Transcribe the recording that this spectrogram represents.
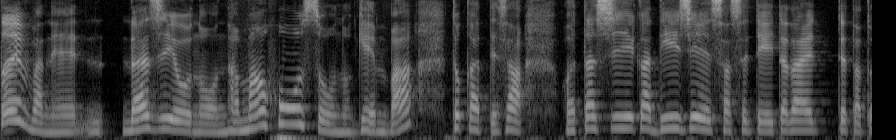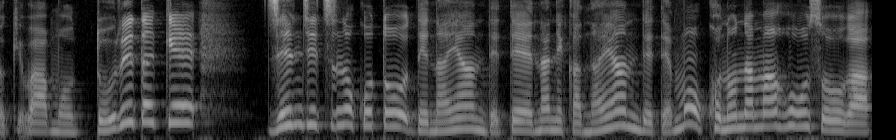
例えばねラジオの生放送の現場とかってさ私が DJ させていただいてた時はもうどれだけ前日のことで悩んでて何か悩んでてもこの生放送が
